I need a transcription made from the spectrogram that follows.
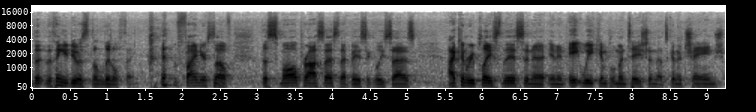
the, the thing you do is the little thing. Find yourself the small process that basically says, I can replace this in, a, in an eight week implementation that's going to change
